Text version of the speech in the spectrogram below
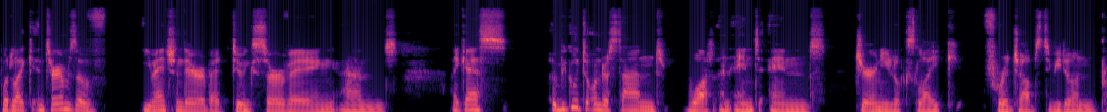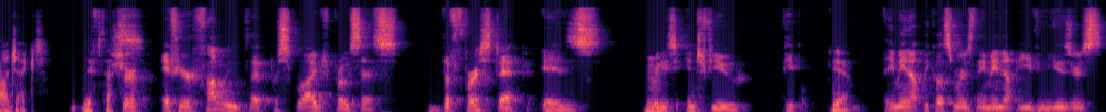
but like in terms of you mentioned there about doing surveying, and I guess it'd be good to understand what an end-to-end journey looks like for a jobs to be done project. If that's Sure. If you're following the prescribed process, the first step is Hmm. we need to interview people. Yeah. They may not be customers, they may not be even users,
